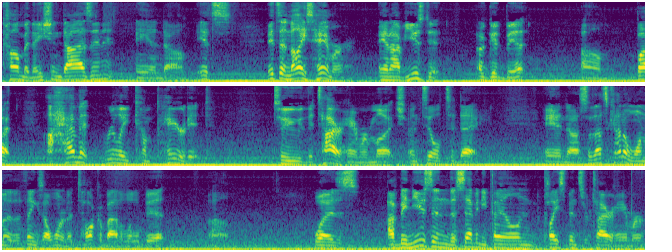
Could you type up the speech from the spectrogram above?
combination dies in it, and um, it's it's a nice hammer, and I've used it a good bit, um, but I haven't really compared it to the tire hammer much until today, and uh, so that's kind of one of the things I wanted to talk about a little bit. Um, was I've been using the 70 pound Clay Spencer tire hammer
